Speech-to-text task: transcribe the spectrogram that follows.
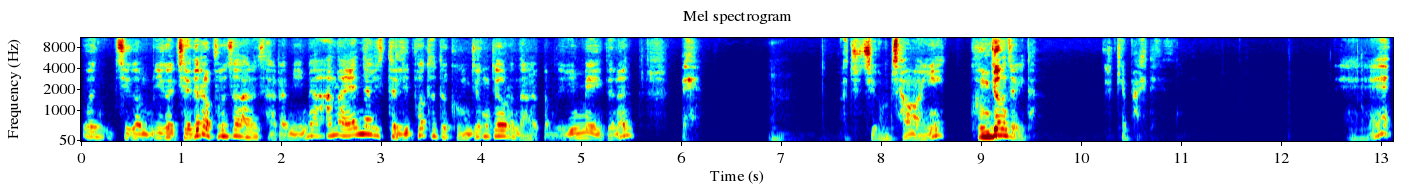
어, 지금 이걸 제대로 분석하는 사람이면 아마 애널리스트 리포트도 긍정적으로 나올 겁니다. 인메이드는 네. 음, 아주 지금 상황이 긍정적이다. 이렇게 봐야 되겠습니다. 네.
